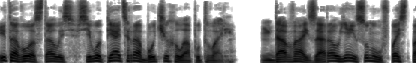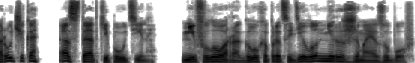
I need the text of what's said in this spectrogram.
Итого осталось всего пять рабочих лап у твари. «Давай!» — заорал я и сунул в пасть поручика остатки паутины. «Не флора!» — глухо процедил он, не разжимая зубов.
